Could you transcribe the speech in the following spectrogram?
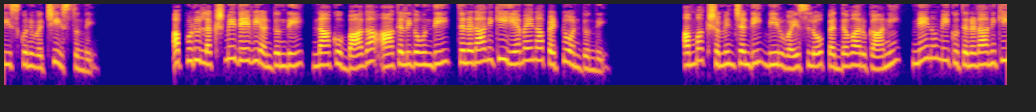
తీసుకుని వచ్చి ఇస్తుంది. అప్పుడు లక్ష్మీదేవి అంటుంది నాకు బాగా ఆకలిగా ఉంది తినడానికి ఏమైనా పెట్టు అంటుంది. అమ్మ క్షమించండి మీరు వయసులో పెద్దవారు కాని నేను మీకు తినడానికి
